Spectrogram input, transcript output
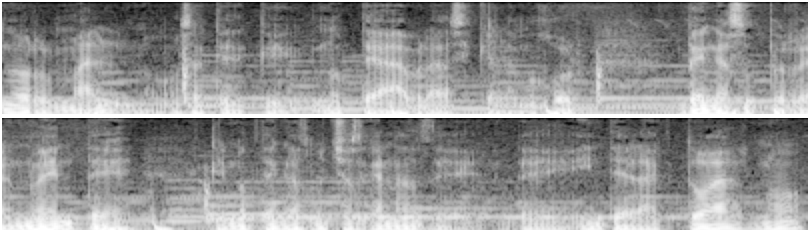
normal, ¿no? O sea, que, que no te abras y que a lo mejor vengas súper renuente, que no tengas muchas ganas de, interactuar, ¿no?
